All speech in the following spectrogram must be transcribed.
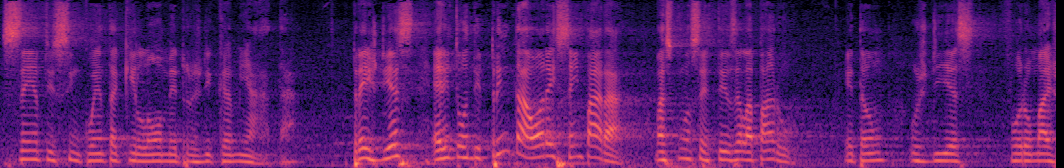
150 quilômetros de caminhada. Três dias era em torno de 30 horas sem parar, mas com certeza ela parou. Então, os dias foram mais,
